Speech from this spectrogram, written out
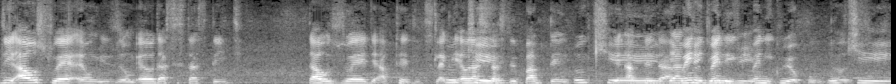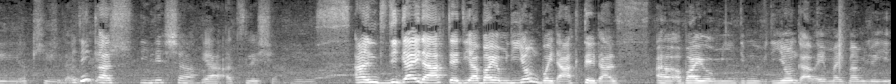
the house where um his um elder sister stayed. That was where they acted it. Like the elder Okay. sister stayed back then. Okay, They acted that they when he, acted when he movie. when he grew up. oh, that was- okay, okay. so I think it. as Ilesha. yeah, at Lesha. Yes, and the guy that acted the Abayom, the young boy that acted as uh, Abayomi, the movie, the young uh, Mike Bamiloye,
